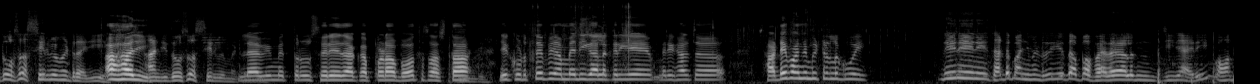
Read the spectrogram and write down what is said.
280 ਰੁਪਏ ਮੀਟਰ ਹੈ ਜੀ। ਆਹਾ ਜੀ। ਹਾਂਜੀ 280 ਰੁਪਏ ਮੀਟਰ ਲੈ ਵੀ ਮਿੱਤਰੋ ਸਿਰੇ ਦਾ ਕੱਪੜਾ ਬਹੁਤ ਸਸਤਾ। ਜੇ ਕੁੜਤੇ ਪਜਾਮੇ ਦੀ ਗੱਲ ਕਰੀਏ ਮੇਰੇ ਖਿਆਲ ਚ 5.5 ਮੀਟਰ ਲੱਗੂਗਾ ਜੀ। ਨਹੀਂ ਨਹੀਂ ਨਹੀਂ 5.5 ਮੀਟਰ ਜੀ ਇਹ ਤਾਂ ਆਪਾਂ ਫਾਇਦਾ ਵਾਲੀ ਚੀਜ਼ ਹੈ ਜੀ। ਬਹੁਤ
